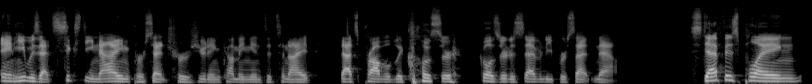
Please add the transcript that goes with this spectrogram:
And he was at 69% true shooting coming into tonight. That's probably closer closer to 70% now. Steph is playing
